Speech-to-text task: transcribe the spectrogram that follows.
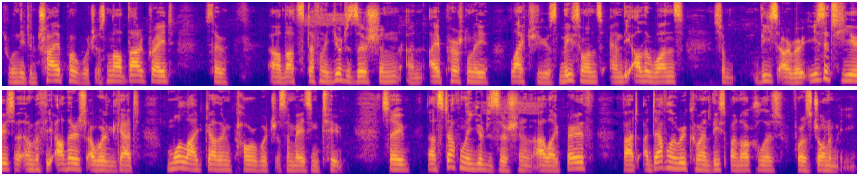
you will need a tripod, which is not that great. So uh, that's definitely your decision and I personally like to use these ones and the other ones. So these are very easy to use and with the others I will get more light gathering power which is amazing too. So that's definitely your decision. I like both but I definitely recommend these binoculars for astronomy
